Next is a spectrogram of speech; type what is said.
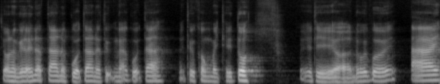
cho là cái đấy là ta là của ta là tự ngã của ta thưa không bạch thế tôn? Thì ờ, đối với tai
